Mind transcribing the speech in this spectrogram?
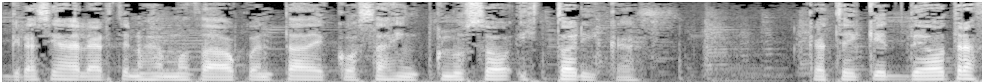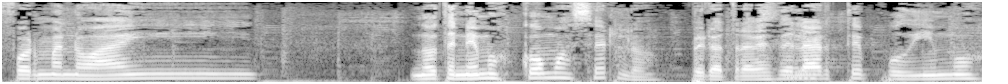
gracias al arte nos hemos dado cuenta de cosas incluso históricas. ¿Cachai? Que de otra forma no hay... No tenemos cómo hacerlo, pero a través del arte pudimos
